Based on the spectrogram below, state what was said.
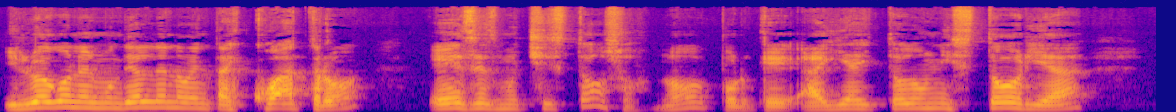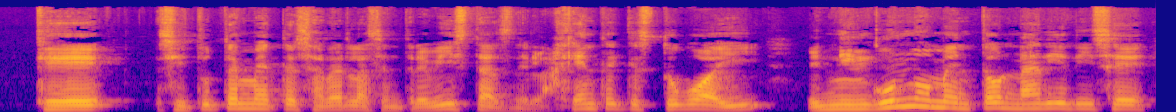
y luego en el Mundial de 94, ese es muy chistoso, ¿no? Porque ahí hay toda una historia que si tú te metes a ver las entrevistas de la gente que estuvo ahí, en ningún momento nadie dice,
